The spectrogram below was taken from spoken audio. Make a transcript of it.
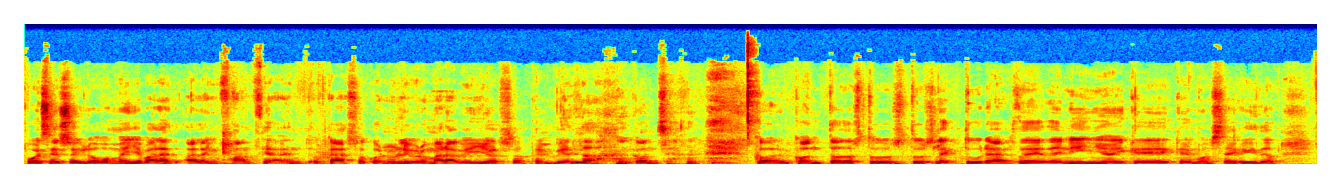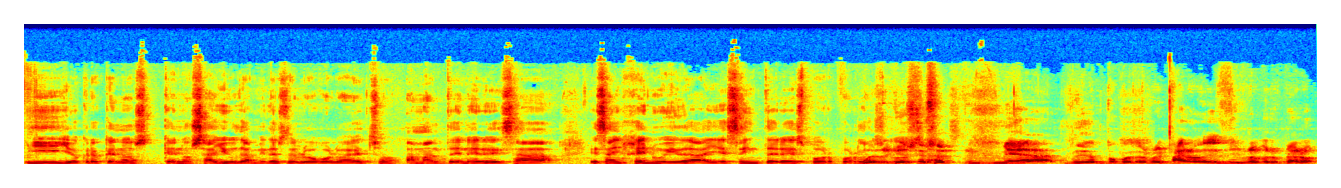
pues eso y luego me lleva a la, infancia, en tu caso, con un libro maravilloso que empieza con, con, con todas tus, tus, lecturas de, de niño y que, que, hemos seguido y yo creo que nos, que nos ayuda, a mí desde luego lo ha hecho, a mantener esa, esa ingenuidad y ese interés por, por las bueno, cosas. Yo es que me, da, me da un poco de reparo decirlo, pero claro,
